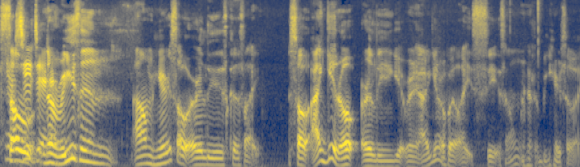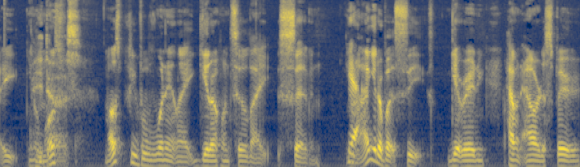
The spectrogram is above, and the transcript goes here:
So you do. the reason I'm here so early is because like, so I get up early and get ready. I get up at like six. I don't have to be here till eight. You know, He most does. most people wouldn't like get up until like seven. You know, Yeah. I get up at six, get ready, have an hour to spare.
